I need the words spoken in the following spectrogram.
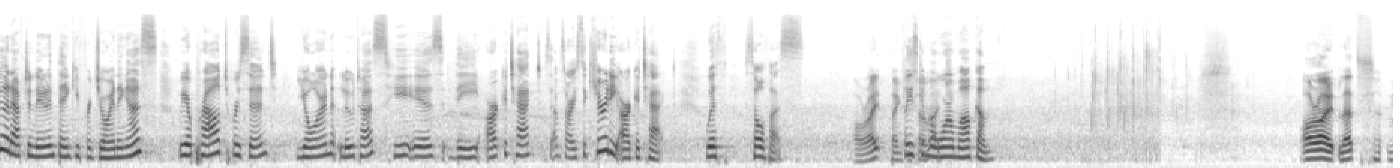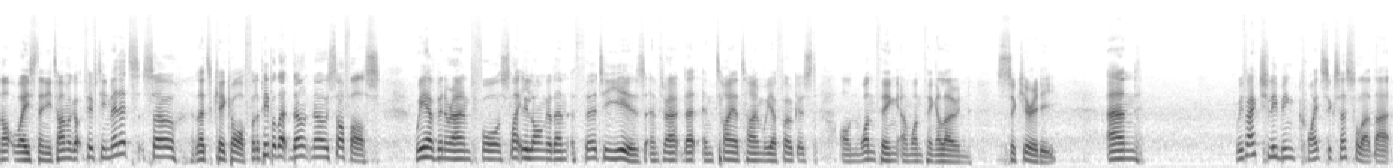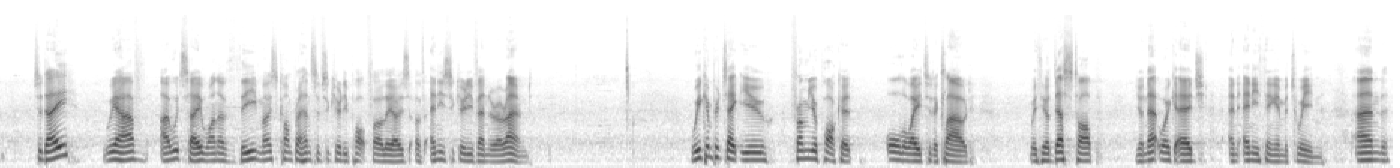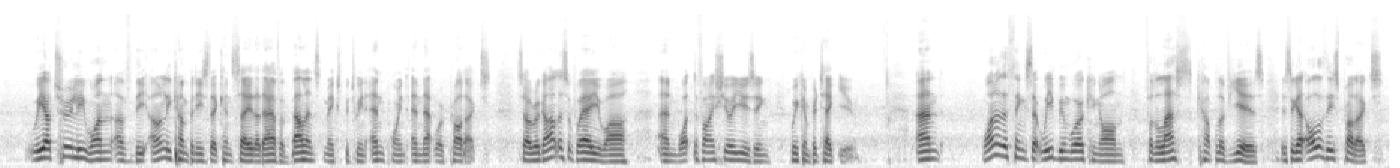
Good afternoon, and thank you for joining us. We are proud to present Jorn Lutters. He is the architect, I'm sorry, security architect with Sophos. All right, thank Please you so give much. him a warm welcome. All right, let's not waste any time. I've got 15 minutes, so let's kick off. For the people that don't know Sophos, we have been around for slightly longer than 30 years, and throughout that entire time, we have focused on one thing and one thing alone security. And we've actually been quite successful at that. Today, we have, I would say, one of the most comprehensive security portfolios of any security vendor around. We can protect you from your pocket all the way to the cloud with your desktop, your network edge, and anything in between. And we are truly one of the only companies that can say that they have a balanced mix between endpoint and network products. So regardless of where you are and what device you're using, we can protect you. And one of the things that we've been working on for the last couple of years is to get all of these products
